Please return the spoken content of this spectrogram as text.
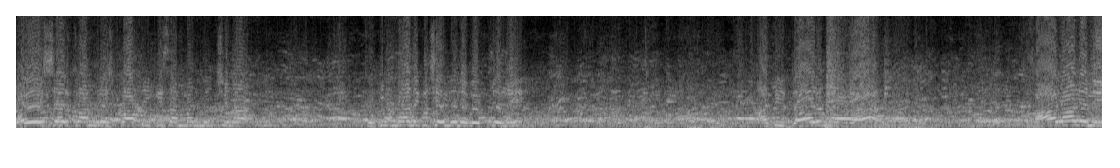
వైఎస్ఆర్ కాంగ్రెస్ పార్టీకి సంబంధించిన కుటుంబానికి చెందిన వ్యక్తిని అతి దారుణంగా కావాలని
